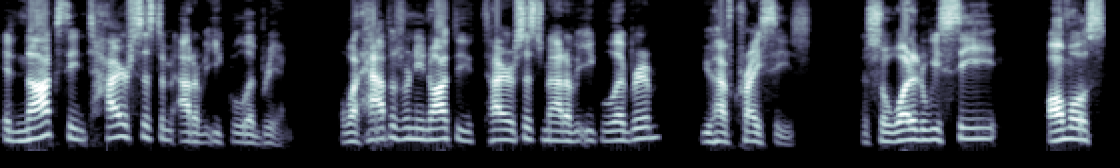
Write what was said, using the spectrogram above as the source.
it knocks the entire system out of equilibrium. And what happens when you knock the entire system out of equilibrium? You have crises. And so what did we see almost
